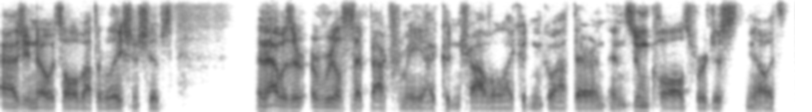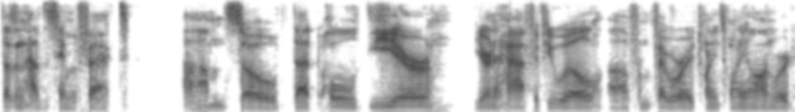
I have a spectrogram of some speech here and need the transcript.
As you know, it's all about the relationships, and that was a, a, real setback for me. I couldn't travel, I couldn't go out there, and, and Zoom calls were just, you know, it doesn't have the same effect. Um, so that whole year, year and a half, if you will, uh, from February 2020 onward,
